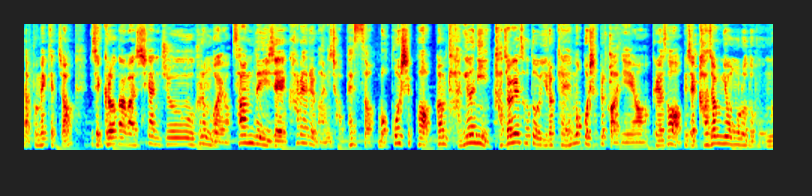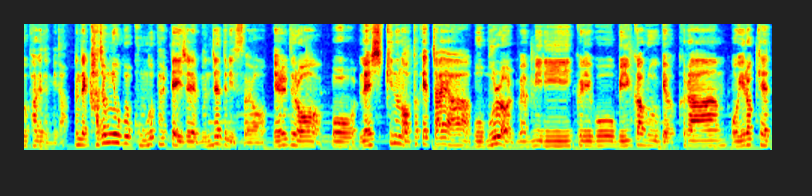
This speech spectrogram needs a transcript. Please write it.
납품했겠죠? 이제 그러다가 시간이 쭉 흐른 거예요. 사람들이 이제 카레를 많이 접했어. 먹고 싶어. 그럼 당연히 가정에서도 이렇게 해 먹고 싶을 거 아니에요. 그래서 이제 가정용으로도 공급하게 됩니다. 근데 가정용을 공급할 때 이제 문제들이 있어요. 예를 들어 뭐 레시피는 어떻게 짜야 뭐 물 몇 미리 그리고 밀가루 몇 그램 뭐 이렇게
